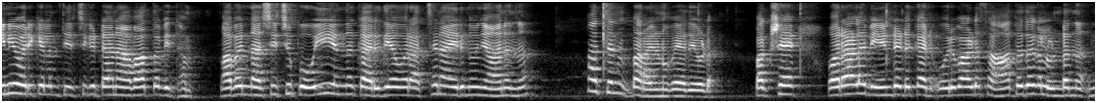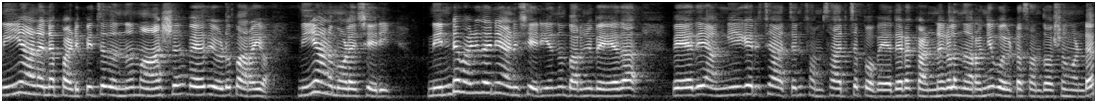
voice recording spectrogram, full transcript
ഇനി ഒരിക്കലും തിരിച്ചു കിട്ടാനാവാത്ത വിധം അവൻ നശിച്ചു പോയി എന്ന് കരുതിയ ഒരച്ഛനായിരുന്നു ഞാനെന്ന് അച്ഛൻ പറയണു വേദയോട്. പക്ഷേ ഒരാളെ വീണ്ടെടുക്കാൻ ഒരുപാട് സാധ്യതകളുണ്ടെന്ന് നീയാണ് എന്നെ പഠിപ്പിച്ചതെന്ന് മാഷ് വേദയോട് പറയുക നീയാണ് മോളെ ശരി. നിന്റെ വഴി തന്നെയാണ് ശരിയെന്നും പറഞ്ഞു വേദ വേദയെ അംഗീകരിച്ച അച്ഛൻ സംസാരിച്ചപ്പോൾ വേദയുടെ കണ്ണുകൾ നിറഞ്ഞു പോയിട്ടോ സന്തോഷം കൊണ്ട്.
